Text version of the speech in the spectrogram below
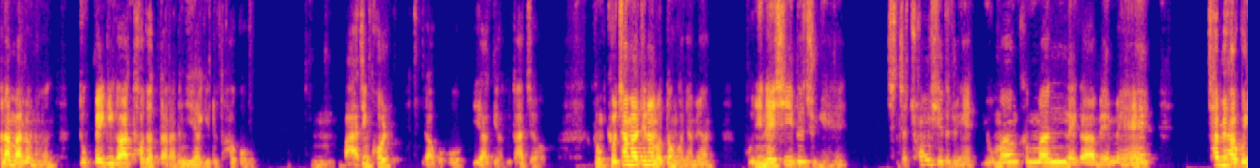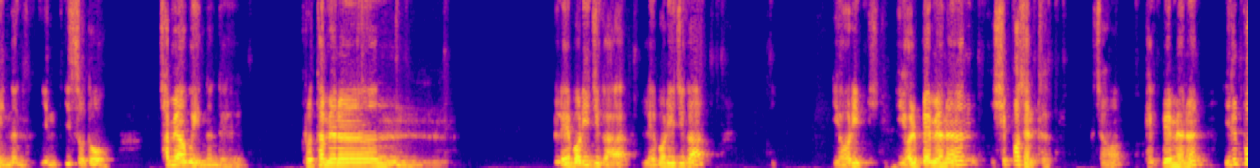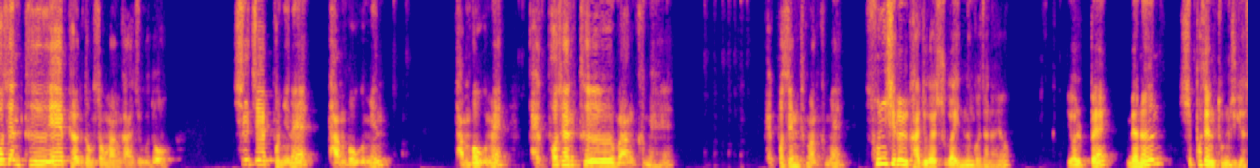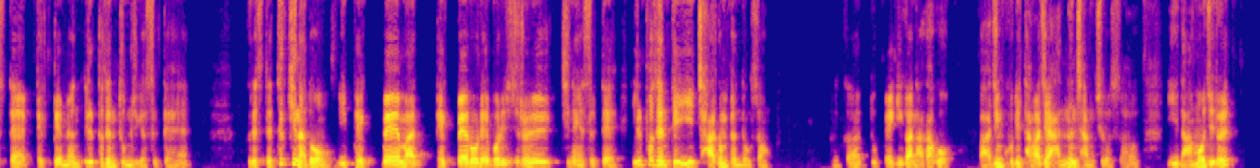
흔한 말로는 뚝배기가 터졌다라는 이야기도 하고 음, 마진콜이라고 이야기하기도 하죠. 그럼 교차 마진은 어떤 거냐면 본인의 시드 중에 진짜 총 시드 중에 요만큼만 내가 매매에 참여하고 있는 있어도 참여하고 있는데 그렇다면은 레버리지가 레버리지가 열이 10배면은 10% 그죠? 100배면은 1%의 변동성만 가지고도 실제 본인의 담보금인 담보금의 100%만큼의 100%만큼의 손실을 가져갈 수가 있는 거잖아요. 10배면은 10% 움직였을 때, 100배면 1% 움직였을 때 그랬을 때 특히나도 이 100배, 100배로 레버리지를 진행했을 때 1%의 이 작은 변동성 그러니까 뚝배기가 나가고 마진콜이 당하지 않는 장치로서 이 나머지를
